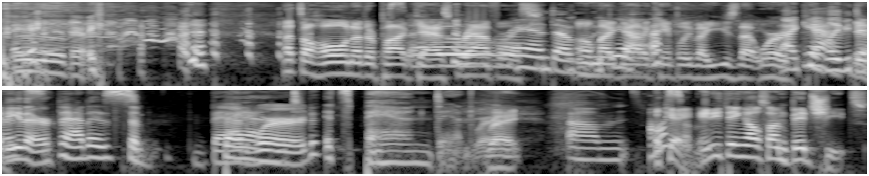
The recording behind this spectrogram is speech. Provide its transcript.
Ooh, very That's a whole nother podcast, So raffles. random. Oh my God, I can't believe I used that word. I can't Yeah, believe you did either. That is It's a bad banned. word. It's banned. Banned word. Right. Um, Okay. Anything else on bid sheets?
